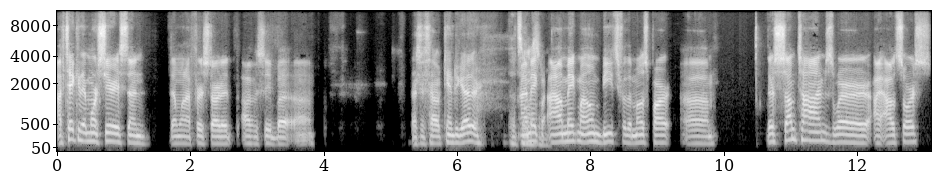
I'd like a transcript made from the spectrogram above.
I've taken it more serious than than when I first started, obviously, but uh, that's just how it came together. That's I make. I'll make my own beats for the most part. Um, there's some times where I outsource.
